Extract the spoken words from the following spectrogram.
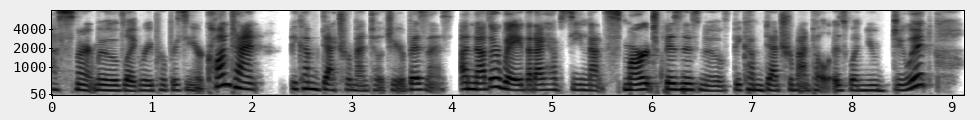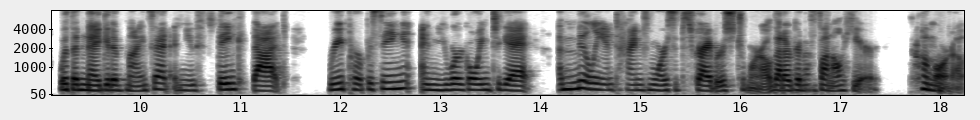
a smart move like repurposing your content become detrimental to your business. Another way that I have seen that smart business move become detrimental is when you do it with a negative mindset and you think that repurposing and you are going to get a million times more subscribers tomorrow that are going to funnel here tomorrow.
